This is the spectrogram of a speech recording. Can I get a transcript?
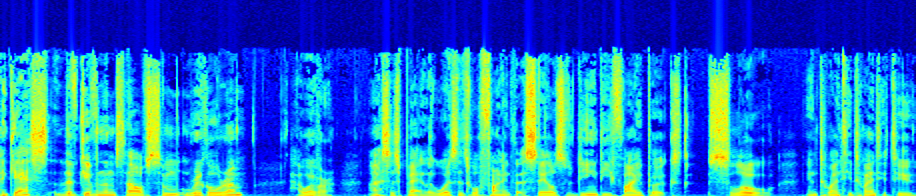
I guess they've given themselves some wriggle room. However, I suspect that Wizards will find that sales of D&D 5 books slow in 2022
